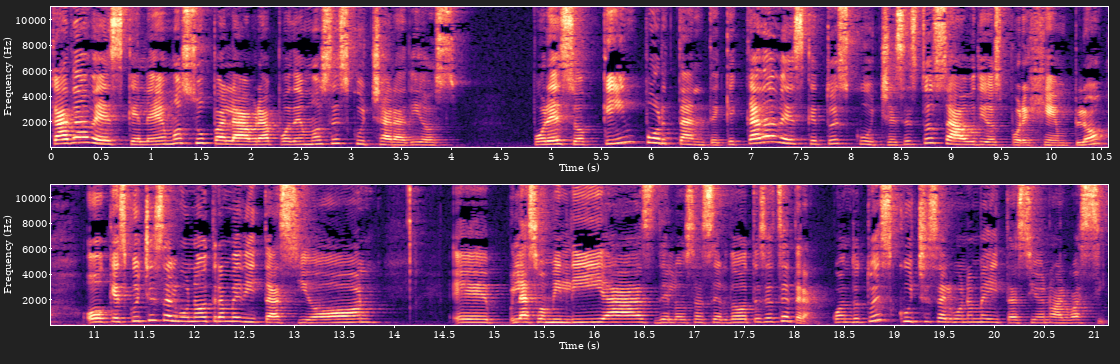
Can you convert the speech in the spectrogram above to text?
Cada vez que leemos su palabra podemos escuchar a Dios. Por eso, qué importante que cada vez que tú escuches estos audios, por ejemplo, o que escuches alguna otra meditación, eh, las homilías de los sacerdotes, etc. Cuando tú escuches alguna meditación o algo así,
